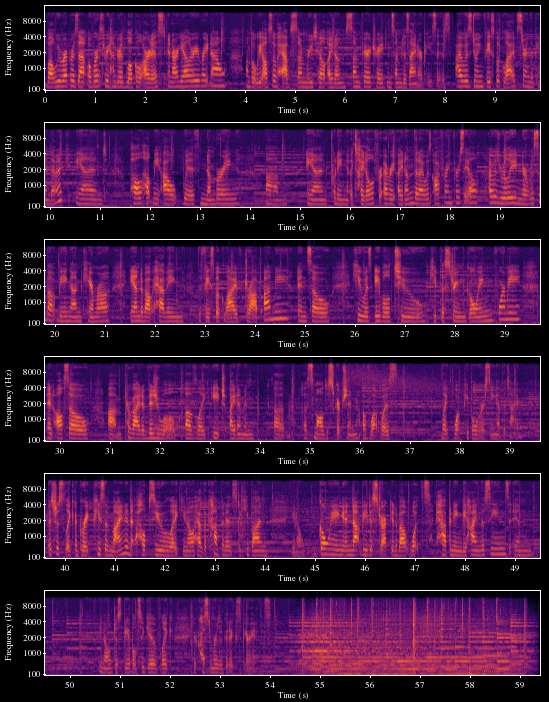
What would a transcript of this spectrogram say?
Well, we represent over 300 local artists in our gallery right now, um, but we also have some retail items, some fair trade, and some designer pieces. I was doing Facebook Lives during the pandemic, and Paul helped me out with numbering um, and putting a title for every item that I was offering for sale. I was really nervous about being on camera and about having the Facebook Live drop on me and so he was able to keep the stream going for me and also um, provide a visual of like each item and a, a small description of what was like what people were seeing at the time. It's just like a great peace of mind and it helps you like, you know, have the confidence to keep on you know, going and not be distracted about what's happening behind the scenes and, you know, just be able to give like your customers a good experience.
